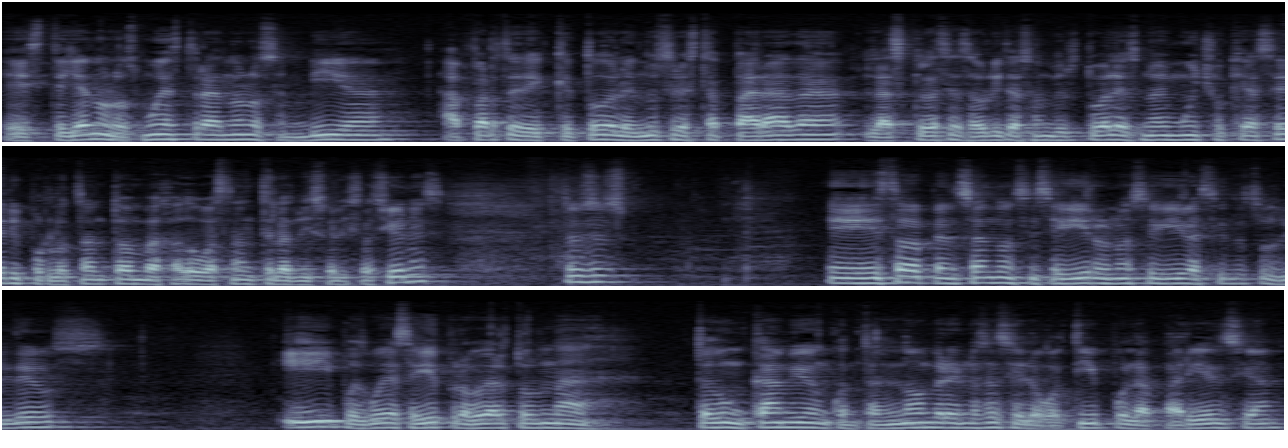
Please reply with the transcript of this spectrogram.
Este, ya no los muestra, no los envía. Aparte de que toda la industria está parada, las clases ahorita son virtuales, no hay mucho que hacer y por lo tanto han bajado bastante las visualizaciones. Entonces, eh, estaba pensando en si seguir o no seguir haciendo estos videos. Y pues voy a seguir, pero voy a todo, una, todo un cambio en cuanto al nombre, no sé si el logotipo, la apariencia.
